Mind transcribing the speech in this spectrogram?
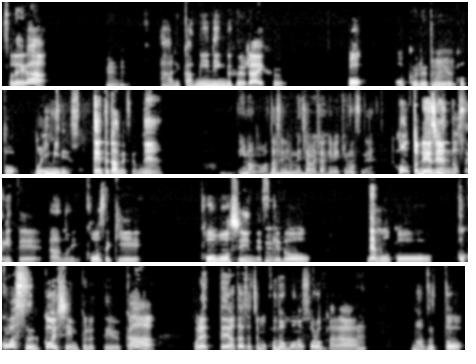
それが、うん、あれか、ミーニングフルライフを送るということの意味です、って言ってたんですよね。今の私にはめちゃめちゃ響きますね。本当レジェンドすぎて、あの、功績神々しいんですけど、うん、でもこう、ここはすっごいシンプルっていうか、これって私たちも子供の頃から、うん、まあずっと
